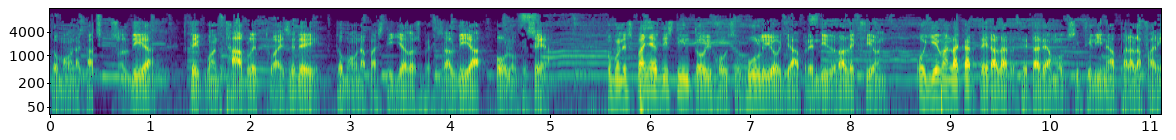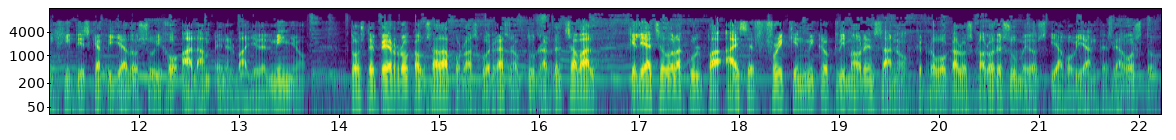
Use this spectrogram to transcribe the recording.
toma una cápsula al día. Take one tablet twice a day, toma una pastilla dos veces al día o lo que sea. Como en España es distinto y José Julio ya ha aprendido la lección, hoy lleva en la cartera la receta de amoxicilina para la faringitis que ha pillado su hijo Adam en el Valle del Miño. Tos de perro causada por las juergas nocturnas del chaval que le ha echado la culpa a ese freaking microclima orensano que provoca los calores húmedos y agobiantes de agosto.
